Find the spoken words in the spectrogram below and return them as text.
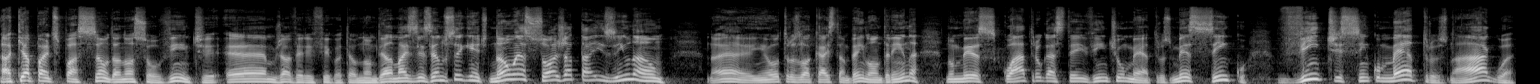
Aqui a participação da nossa ouvinte, é, já verifico até o nome dela, mas dizendo o seguinte: não é só Jataizinho, não. Né? Em outros locais também, Londrina, no mês 4 eu gastei 21 metros, mês 5, 25 metros na água.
